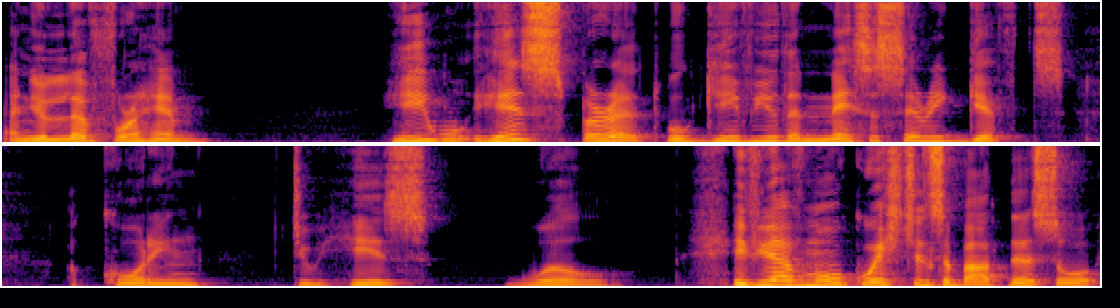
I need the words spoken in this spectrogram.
and you live for Him, he His Spirit will give you the necessary gifts according to His will. If you have more questions about this or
